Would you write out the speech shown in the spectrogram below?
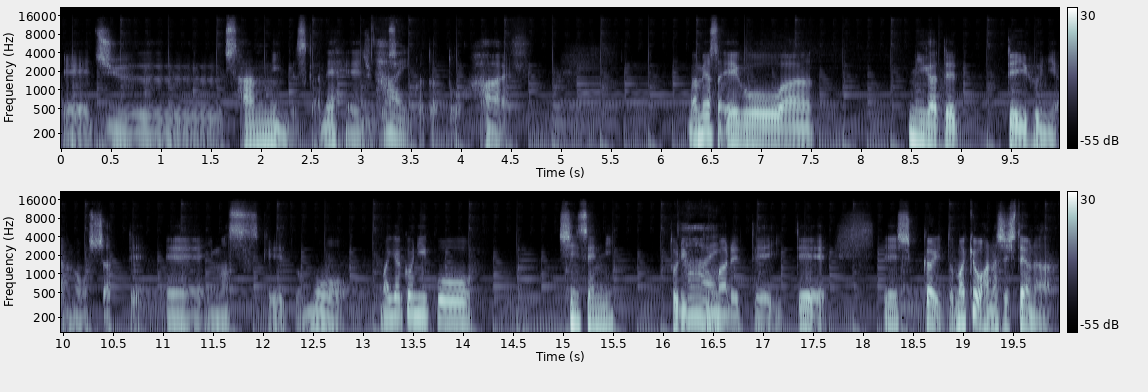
えー13人ですかね、えー受講生の方と。はいまあ、皆さん、英語は苦手っていうふうにあのおっしゃって、えーいますけれども、まあ、逆にこう新鮮に取り組まれていて、でしっかりと、まあ、今日お話ししたような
